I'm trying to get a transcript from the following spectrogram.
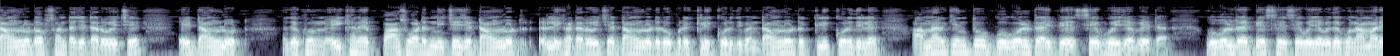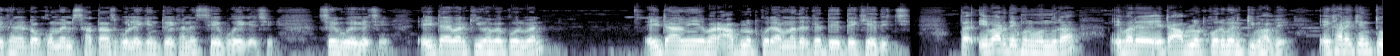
ডাউনলোড অপশানটা যেটা রয়েছে, এই ডাউনলোড দেখুন, এইখানে পাসওয়ার্ডের নিচে যে ডাউনলোড লেখাটা রয়েছে ডাউনলোডের উপরে ক্লিক করে দিবেন। ডাউনলোডে ক্লিক করে দিলে আপনার কিন্তু গুগল ড্রাইভে সেভ হয়ে যাবে এটা। গুগল ড্রাইভে সে সেভ হয়ে যাবে। দেখুন, আমার এখানে ডকুমেন্ট সাতাশ বলে কিন্তু এখানে সেভ হয়ে গেছে। সেভ হয়ে গেছে। এইটা এবার কীভাবে করবেন? এইটা আমি এবার আপলোড করে আপনাদেরকে দেখিয়ে দিচ্ছি। তা এবার দেখুন বন্ধুরা, এবারে এটা আপলোড করবেন কীভাবে? এখানে কিন্তু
